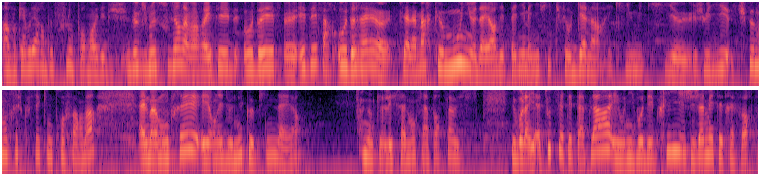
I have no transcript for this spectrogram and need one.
un vocabulaire un peu flou pour moi au début. Donc je me souviens d'avoir été euh, aidée, par Audrey, euh, qui a la marque Mougne d'ailleurs, des paniers magnifiques fait au Ghana, et qui, qui euh, je lui ai dit Tu peux montrer ce que c'est qu'une proforma Elle m'a montré et on est devenues copines d'ailleurs. Donc les salons, ça apporte ça aussi. Mais voilà, il y a toute cette étape-là, et au niveau des prix, j'ai jamais été très forte.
